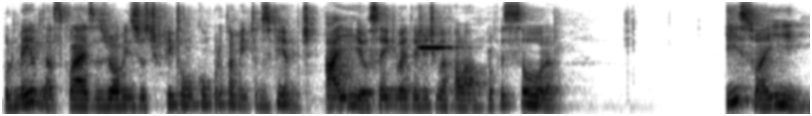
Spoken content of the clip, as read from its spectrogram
por meio das quais os jovens justificam o comportamento desviante. Aí eu sei que vai ter gente que vai falar, professora, isso aí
